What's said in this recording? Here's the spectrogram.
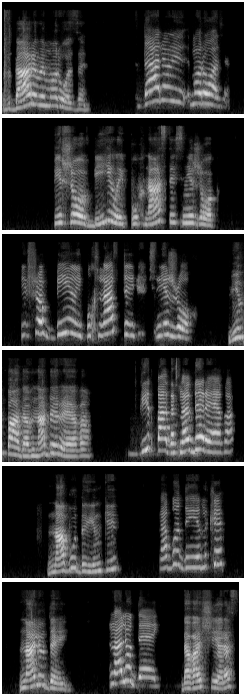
Вдарили морози. Вдарили морози. Пішов білий пухнастий сніжок. Пішов білий пухнастий сніжок. Він падав на дерева, Він падав на дерева, на будинки, на будинки, на людей. на людей. Давай ще раз.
